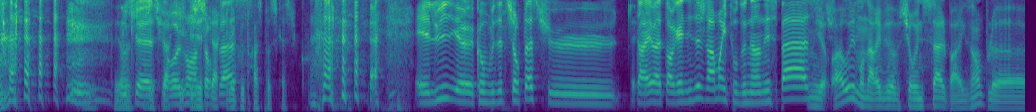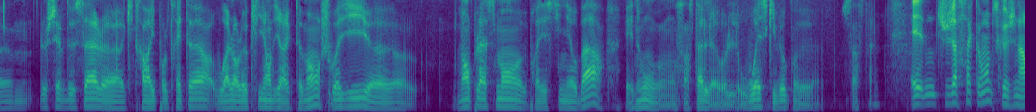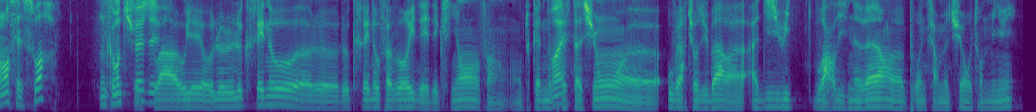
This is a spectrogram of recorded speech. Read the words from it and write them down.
Donc, euh, tu rejoins sur J'espère qu'il place. écoutera ce podcast du coup. Et lui, euh, quand vous êtes sur place, tu arrives à t'organiser? Généralement, ils t'ont donné un espace. Tu- Ah oui, mais on arrive sur une salle par exemple, euh, le chef de salle qui travaille pour le traiteur ou alors le client directement choisit l'emplacement prédestiné au bar et nous on, on s'installe où est-ce qu'il veut qu'on s'installe. Et tu gères ça comment? Parce que généralement, c'est le soir. Donc comment tu fais le des- soir, oui, le, le créneau, euh, le, le créneau favori des, des clients, enfin en tout cas de nos Ouais. prestations, euh, ouverture du bar à, à 18 voire 19 heures euh, pour une fermeture autour de minuit.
